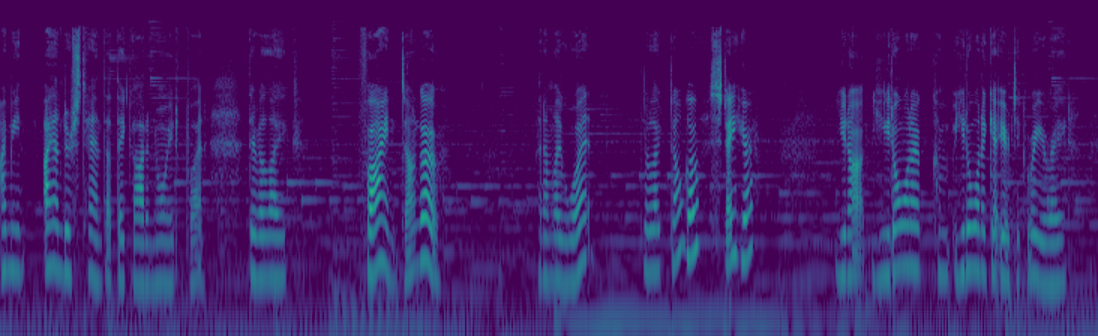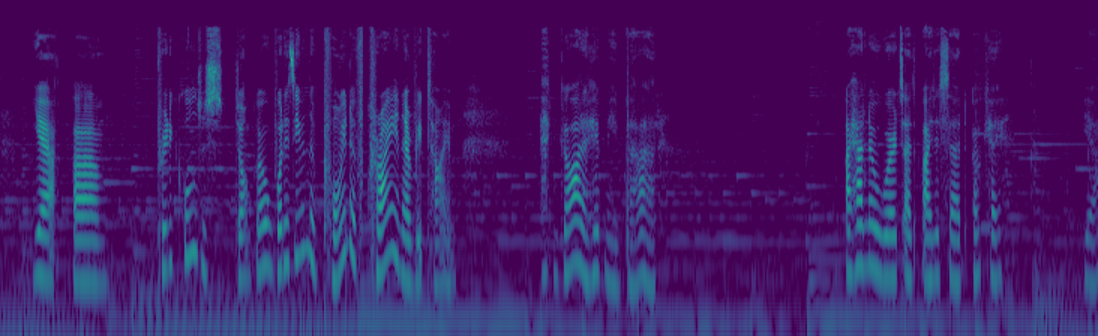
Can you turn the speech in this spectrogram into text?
I mean, I understand that they got annoyed, but they were like, "Fine, don't go." And I'm like, "What?" They're like, "Don't go. Stay here. You know, you don't want to come. You don't want to get your degree, right? Yeah. Um, pretty cool. Just don't go. What is even the point of crying every time?" And God, it hit me bad. I had no words. I, I just said, okay. Yeah,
